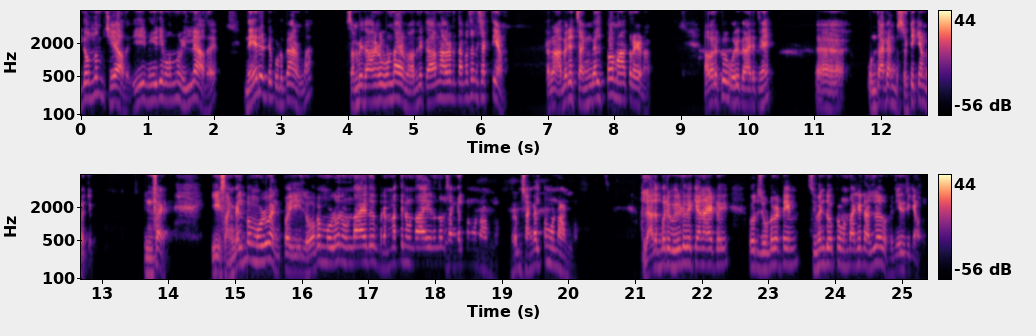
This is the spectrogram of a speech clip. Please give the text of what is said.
ഇതൊന്നും ചെയ്യാതെ ഈ മീഡിയം ഒന്നും ഇല്ലാതെ നേരിട്ട് കൊടുക്കാനുള്ള സംവിധാനങ്ങൾ ഉണ്ടായിരുന്നു. അതിന് കാരണം അവരുടെ തപസ്സിന്റെ ശക്തിയാണ്. കാരണം അവർ സങ്കല്പം മാത്രമാണ് അവർക്ക് ഒരു കാര്യത്തിനെ ഉണ്ടാക്കാൻ സൃഷ്ടിക്കാൻ പറ്റും. ഇൻഫാക്ട് ഈ സങ്കല്പം മുഴുവൻ ഇപ്പൊ ഈ ലോകം മുഴുവൻ ഉണ്ടായത് ബ്രഹ്മത്തിനുണ്ടായിരുന്ന ഒരു സങ്കല്പം കൊണ്ടാണല്ലോ. വെറും സങ്കല്പം കൊണ്ടാണല്ലോ. അല്ലാതെ ഇപ്പൊ ഒരു വീട് വെക്കാനായിട്ട് ഒരു ചുടുകട്ടയും സിമെന്റും ഒക്കെ ഉണ്ടാക്കിയിട്ടല്ലോ ചെയ്തിരിക്കണത്.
